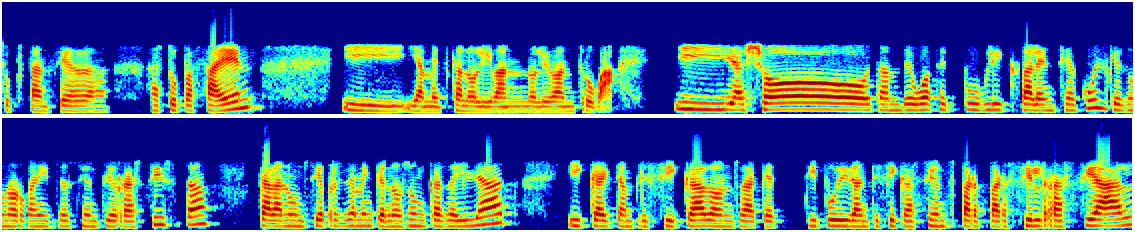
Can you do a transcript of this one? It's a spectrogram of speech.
substància estupefaent i, i a més que no li van, no li van trobar. I això també ho ha fet públic València Cull, que és una organització antiracista, que denuncia precisament que no és un cas aïllat i que exemplifica doncs, aquest tipus d'identificacions per perfil racial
